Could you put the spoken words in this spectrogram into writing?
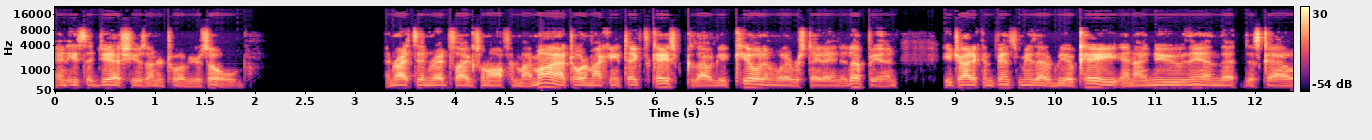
And he said, yes, she is under 12 years old. And right then, red flags went off in my mind. I told him I can't take the case because I would get killed in whatever state I ended up in. He tried to convince me that it would be okay, and I knew then that this guy,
